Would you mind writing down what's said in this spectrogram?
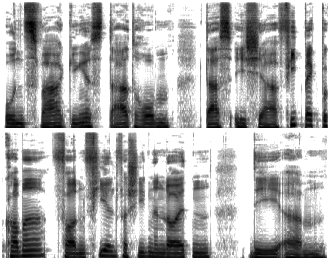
Und zwar ging es darum, dass ich ja Feedback bekomme von vielen verschiedenen Leuten, die ähm,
